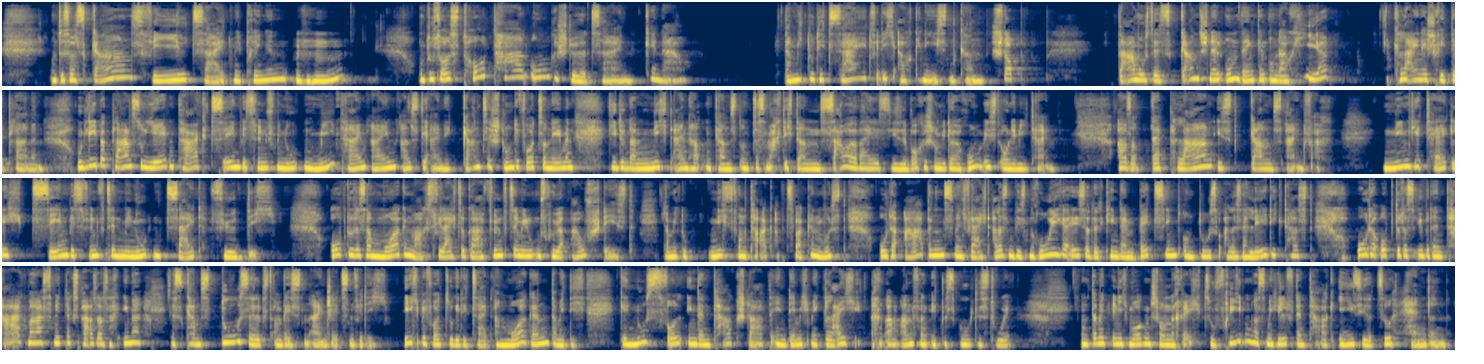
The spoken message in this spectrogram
Und du sollst ganz viel Zeit mitbringen. Mhm. Und du sollst total ungestört sein. Genau. Damit du die Zeit für dich auch genießen kannst. Stopp. Da musst du jetzt ganz schnell umdenken und auch hier kleine Schritte planen. Und lieber planst du jeden Tag 10 bis 5 Minuten Me-Time ein, als dir eine ganze Stunde vorzunehmen, die du dann nicht einhalten kannst. Und das macht dich dann sauer, weil es diese Woche schon wieder herum ist ohne Me-Time. Also, der Plan ist ganz einfach. Nimm dir täglich 10 bis 15 Minuten Zeit für dich. Ob du das am Morgen machst, vielleicht sogar 15 Minuten früher aufstehst, damit du nichts vom Tag abzwacken musst. Oder abends, wenn vielleicht alles ein bisschen ruhiger ist oder die Kinder im Bett sind und du so alles erledigt hast. Oder ob du das über den Tag machst, Mittagspause, was auch immer. Das kannst du selbst am besten einschätzen für dich. Ich bevorzuge die Zeit am Morgen, damit ich genussvoll in den Tag starte, indem ich mir gleich am Anfang etwas Gutes tue. Und damit bin ich morgens schon recht zufrieden, was mir hilft, den Tag easier zu handeln.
